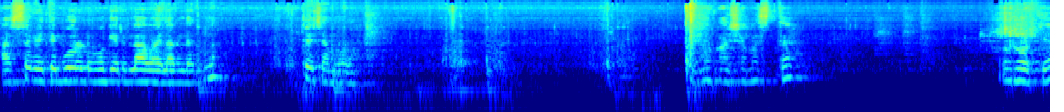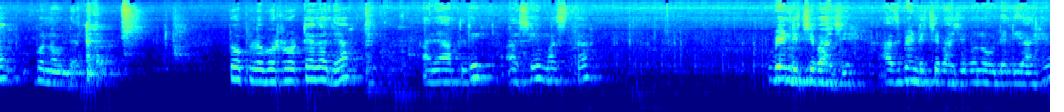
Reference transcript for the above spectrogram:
आज सगळे ते बोर्ड वगैरे लावायला लागल्यात ना त्याच्यामुळं. मग अशा मस्त रोट्या बनवल्यात. टोपलंभर रोट्या झाल्या आणि आपली अशी मस्त भेंडीची भाजी आज भेंडीची भाजी बनवलेली आहे.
